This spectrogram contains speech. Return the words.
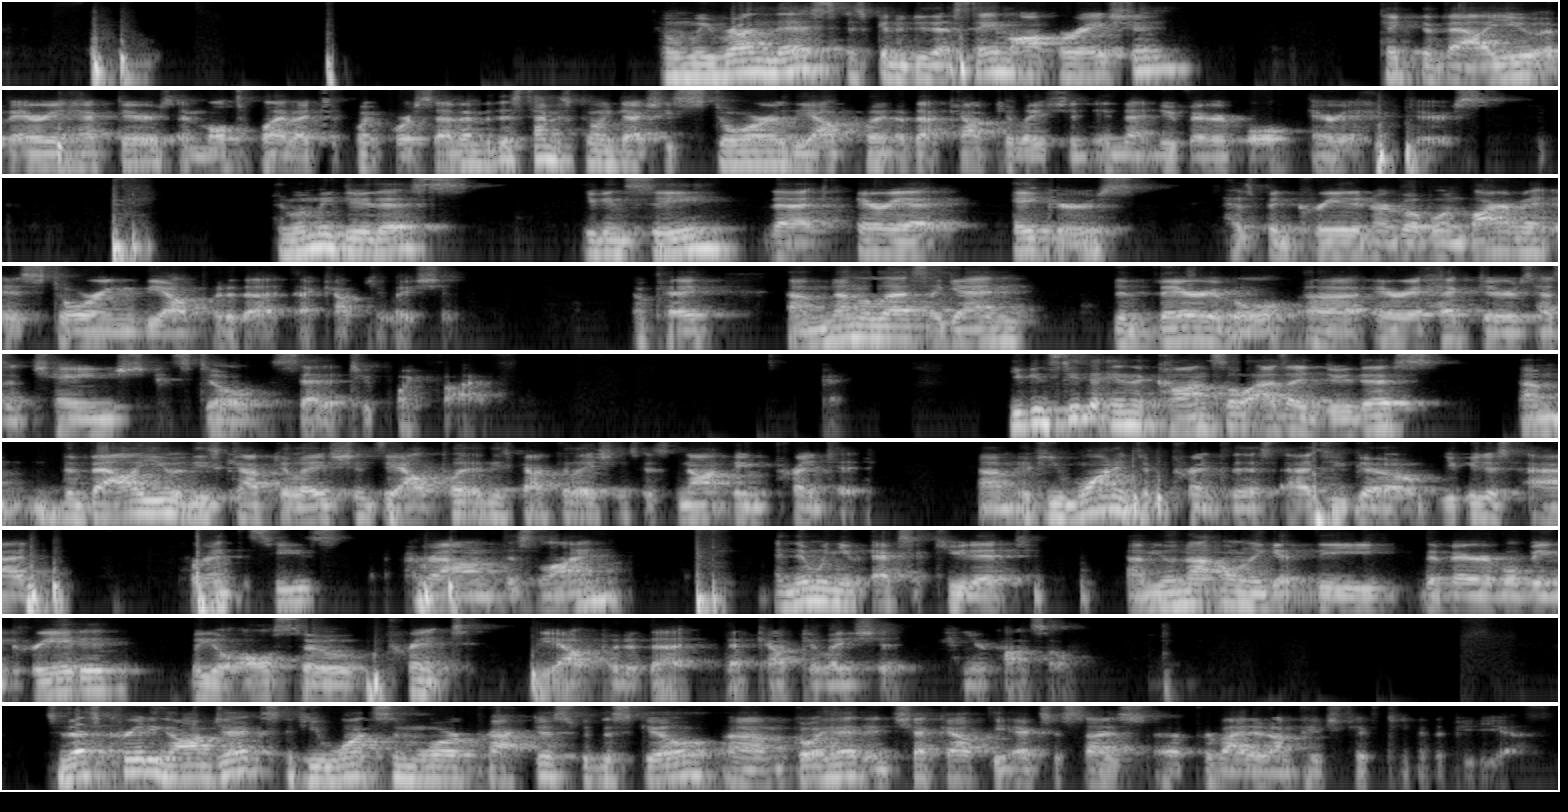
And when we run this, it's going to do that same operation, take the value of area hectares and multiply by 2.47, but this time it's going to actually store the output of that calculation in that new variable area hectares. And when we do this, you can see that area acres has been created in our global environment is storing the output of that, that calculation. Okay. Um, nonetheless, again, the variable uh, area hectares hasn't changed. It's still set at 2.5. Okay. You can see that in the console as I do this, um, the value of these calculations, the output of these calculations is not being printed. Um, if you wanted to print this as you go, you could just add parentheses around this line. And then when you execute it, um, you'll not only get the, the variable being created, but you'll also print the output of that, that calculation in your console. So that's creating objects. If you want some more practice with the skill, um, go ahead and check out the exercise uh, provided on page 15 of the PDF.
